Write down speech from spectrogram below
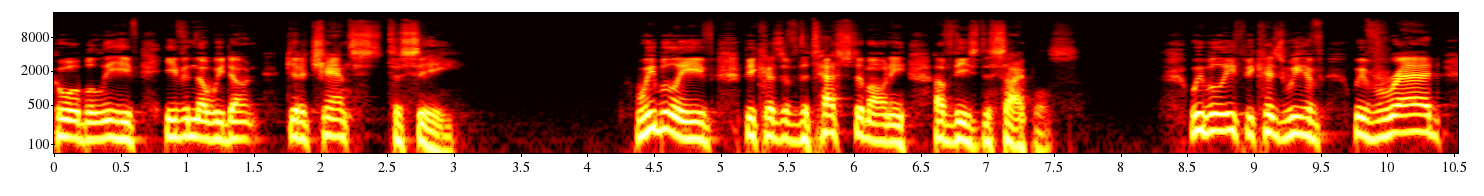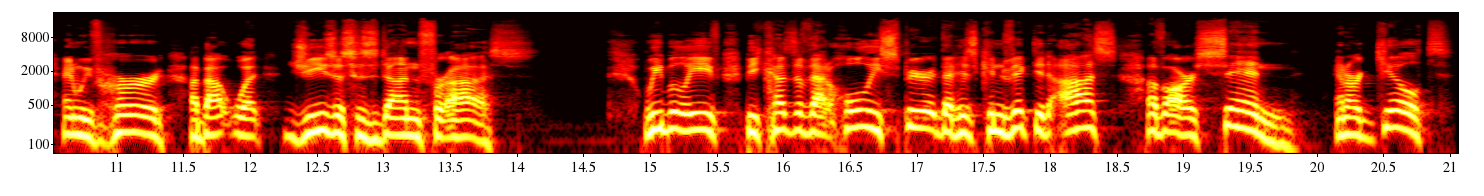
who will believe even though we don't get a chance to see. We believe because of the testimony of these disciples. We believe because we have, we've read and we've heard about what Jesus has done for us. We believe because of that Holy Spirit that has convicted us of our sin and our guilt.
